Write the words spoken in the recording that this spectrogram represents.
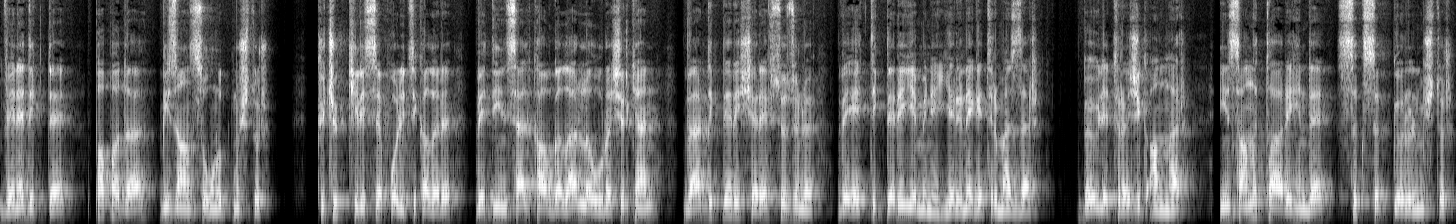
Venedik'te, Papa da Bizans'ı unutmuştur. Küçük kilise politikaları ve dinsel kavgalarla uğraşırken verdikleri şeref sözünü ve ettikleri yemini yerine getirmezler. Böyle trajik anlar insanlık tarihinde sık sık görülmüştür.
